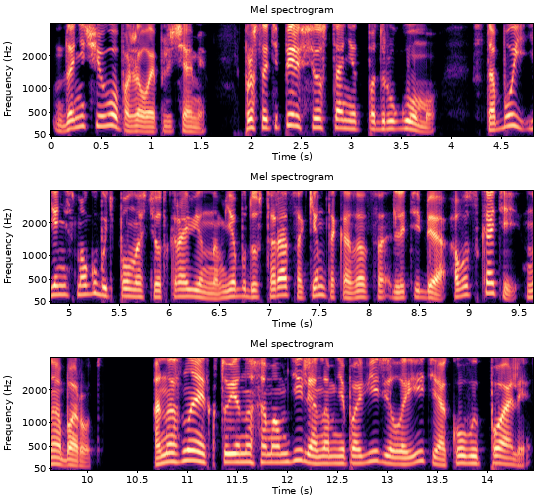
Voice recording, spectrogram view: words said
«Да ничего, пожалуй, плечами. Просто теперь все станет по-другому. С тобой я не смогу быть полностью откровенным, я буду стараться кем-то казаться для тебя, а вот с Катей наоборот. Она знает, кто я на самом деле, она мне поверила, и эти оковы пали.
